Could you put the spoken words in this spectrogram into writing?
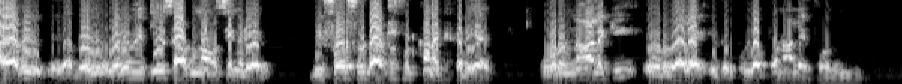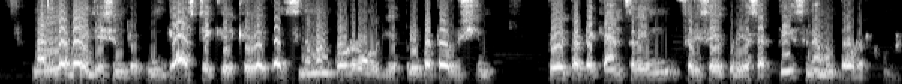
அதாவது வெறும் வெறும் வீட்லயே சாப்பிடணும் அவசியம் கிடையாது. பிஃபோர் ஃபுட் ஆஃப்டர் ஃபுட் கணக்கு கிடையாது. ஒரு நாளைக்கு ஒரு வேலை இது உள்ள போனாலே போதும். நல்ல டைஜஷன் இருக்கும். கேஸ்ட்ரிக் இருக்கவே இருக்காது. சினமன் பவுடர் உங்களுக்கு எப்படிப்பட்ட விஷயம்? பேர்பட்ட கேன்சரையும் சரி செய்யக்கூடிய சக்தி சினமன் பவுடருக்கு உண்டு.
